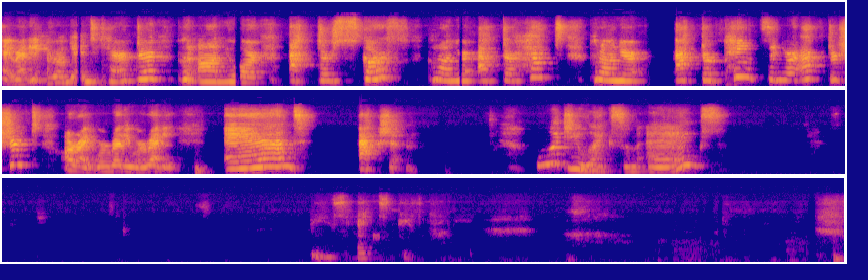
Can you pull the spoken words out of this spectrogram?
Okay, ready? Everyone get into character. Put on your actor scarf. Put on your actor hat. Put on your actor paints and your actor shirt. All right, we're ready. We're ready. And action. Would you like some eggs? These eggs taste funny.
